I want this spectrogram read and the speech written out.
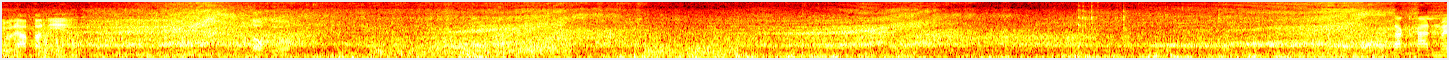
ฝ นตกอยู่แล้วตอนนี้ ตกอยู่สักคันไหม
